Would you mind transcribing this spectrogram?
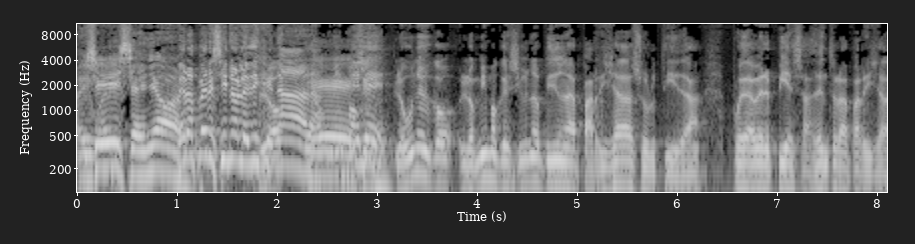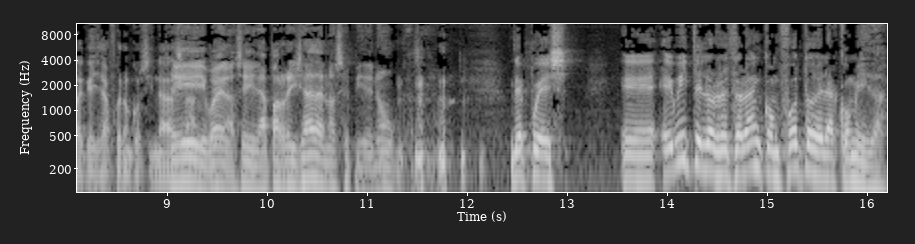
Así- igual- sí, señor. Pero Pérez, si no le dije Lo- nada. eh, Él es- lo único, lo mismo que si uno pide una parrillada surtida, puede haber piezas dentro de la parrillada que ya fueron cocinadas. Sí, antes. bueno, sí, la parrillada no se pide nunca, señor. Después, eh, evite los restaurantes con fotos de la comida.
